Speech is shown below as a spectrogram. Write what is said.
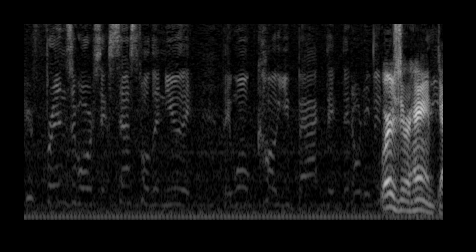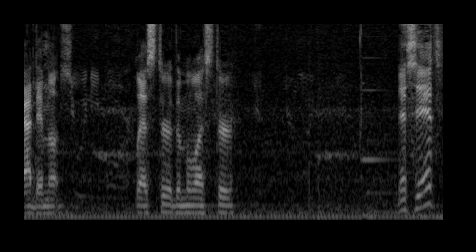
your friends are more successful than you. They Where's your hand, goddammit? Lester the molester. That's it?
